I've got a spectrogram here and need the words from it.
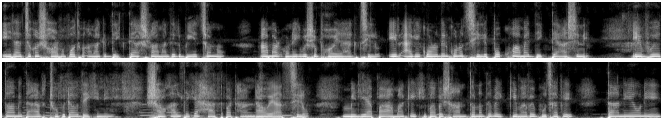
ইরাজ যখন সর্বপ্রথম আমাকে দেখতে আসলো আমাদের বিয়ের জন্য, আমার অনেক বেশি ভয় লাগছিল। এর আগে কোনোদিন কোনো ছেলে পক্ষ আমায় দেখতে আসেনি। এই ভয়ে তো আমি তার ছবিটাও দেখিনি। সকাল থেকে হাত পা ঠান্ডা হয়ে আসছিল। মিলিয়াপা আমাকে কীভাবে সান্ত্বনা দেবে, কীভাবে বোঝাবে, তা নিয়ে উনি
